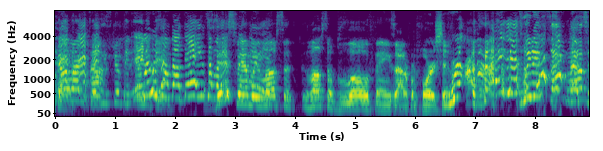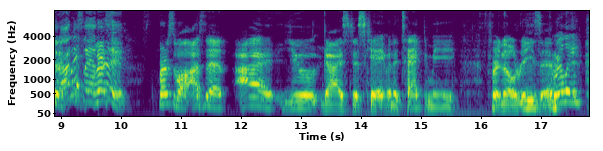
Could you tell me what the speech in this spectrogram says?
Okay. Nobody said Uh, you scripted anything. We were talking about that. He was talking about this his family sisters. loves to loves to blow things out of proportion. Real- I We didn't say nothing. I didn't say a Listen. thing. First of all, I said I you guys just came and attacked me for no reason. Really?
